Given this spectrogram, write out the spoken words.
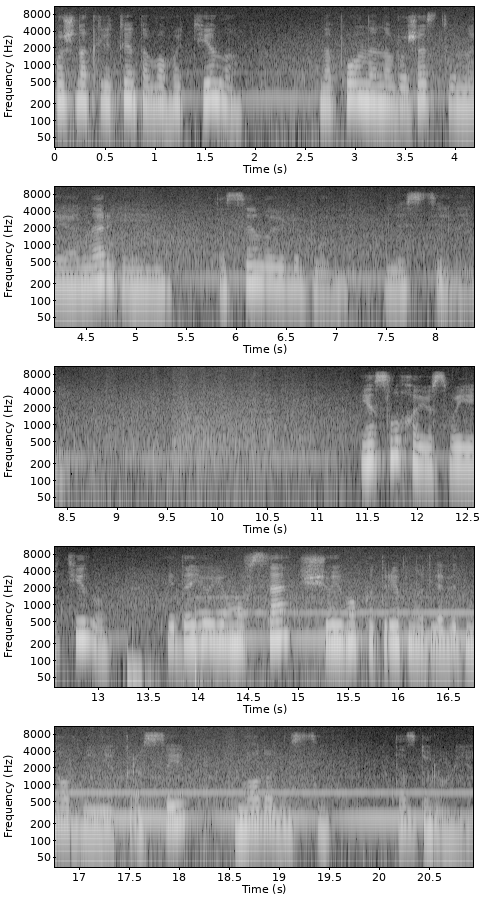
Кожна клітина мого тіла наповнена божественною енергією та силою любові для зцілення. Я слухаю своє тіло і даю йому все, що йому потрібно для відновлення краси, молодості та здоров'я.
